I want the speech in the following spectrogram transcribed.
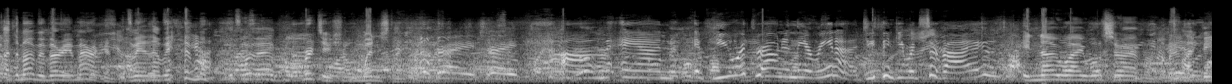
At the moment, very American. I mean, we have uh, British on Wednesday. Right, right. Um, if you were thrown in the arena, do you think you would survive? In no way whatsoever. I'd be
